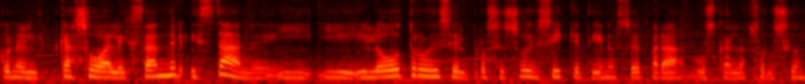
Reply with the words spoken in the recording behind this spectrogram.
con el caso Alexander, están y, y lo otro es el proceso en sí que tiene usted para buscar la absolución,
